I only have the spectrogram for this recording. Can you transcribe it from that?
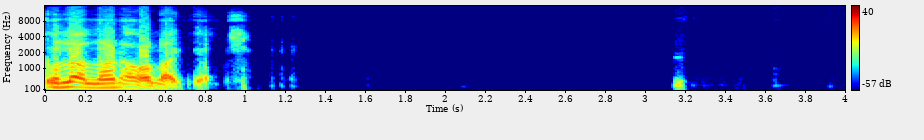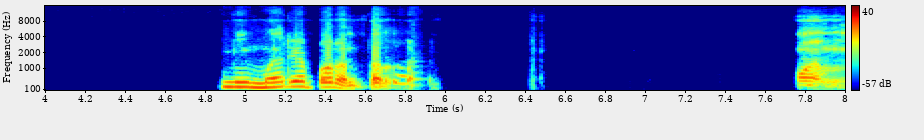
तुला लढावं लागेल. मी मरेपर्यंत पण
